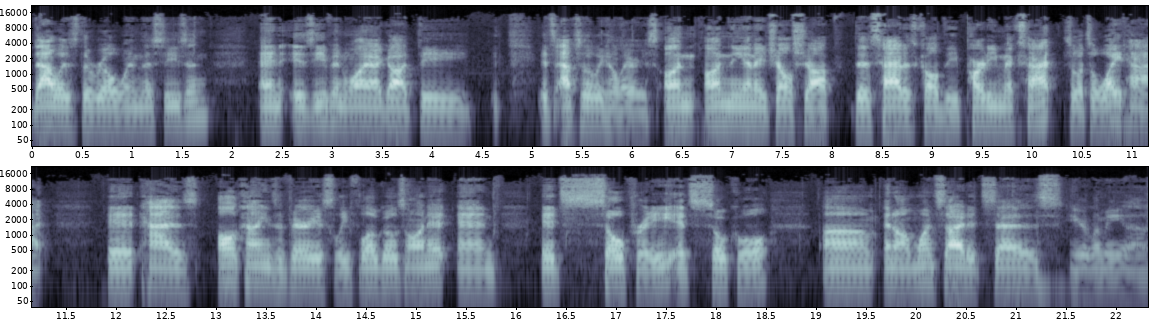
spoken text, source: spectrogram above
that was the real win this season, and is even why I got the. It's absolutely hilarious on on the NHL shop. This hat is called the Party Mix hat, so it's a white hat. It has all kinds of various Leaf logos on it, and it's so pretty. It's so cool. Um, and on one side it says, "Here, let me." Uh,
